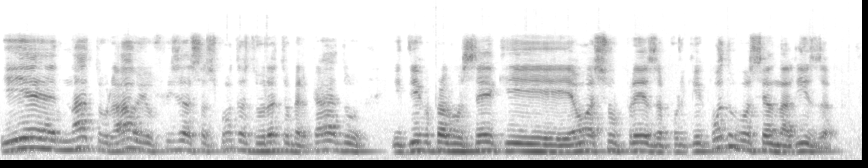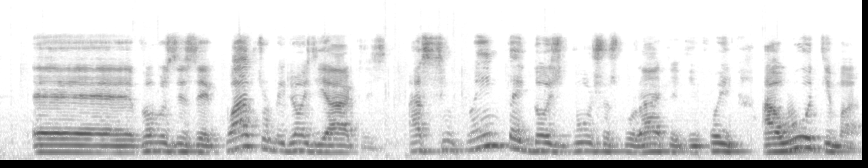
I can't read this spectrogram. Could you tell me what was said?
e é natural, eu fiz essas contas durante o mercado e digo para você que é uma surpresa, porque quando você analisa, é, vamos dizer, 4 milhões de acres a 52 buchos por acre, que foi a última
